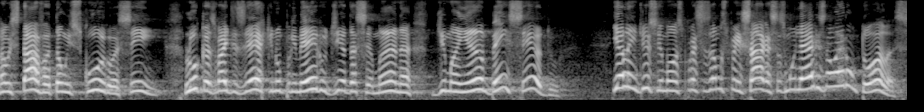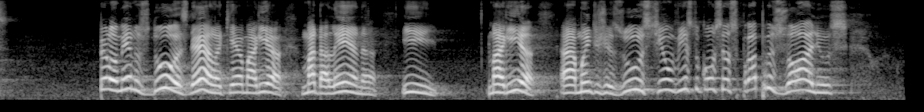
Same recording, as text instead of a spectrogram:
não estava tão escuro assim. Lucas vai dizer que no primeiro dia da semana, de manhã, bem cedo. E além disso, irmãos, precisamos pensar: essas mulheres não eram tolas. Pelo menos duas delas, que é Maria Madalena e Maria, a mãe de Jesus, tinham visto com seus próprios olhos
